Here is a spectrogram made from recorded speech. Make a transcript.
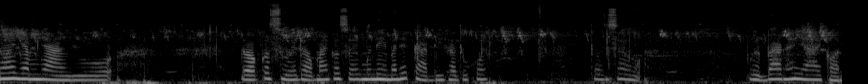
ย่อยย้ำยางอยู่ ดอกก็สวยดอกไม้ก็สวยมือนี้บรรยากาศดีค่ะทุกคน ตอนเช้าเปิดบ้านให้ยายก่อน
